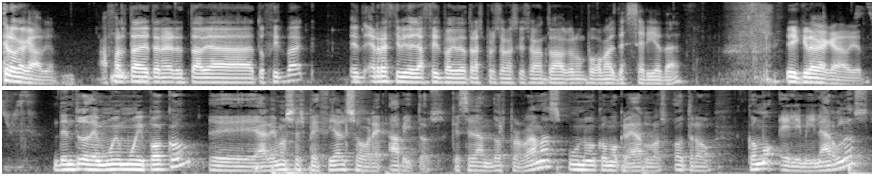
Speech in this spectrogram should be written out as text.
creo que quedado bien. A falta de tener todavía tu feedback, he, recibido ya feedback de otras personas que se lo han tomado con un poco más de seriedad. Y creo que ha quedado bien. Dentro de muy muy poco eh, haremos especial sobre hábitos, que serán dos programas, uno cómo crearlos, otro cómo eliminarlos.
